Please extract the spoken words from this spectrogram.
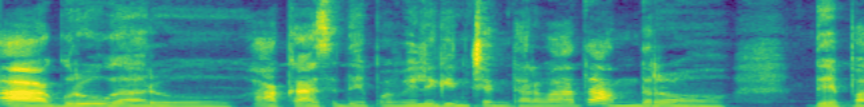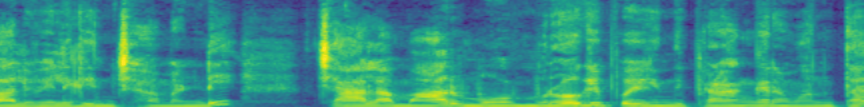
ఆ గురువుగారు ఆకాశ దీపం వెలిగించిన తర్వాత అందరం దీపాలు వెలిగించామండి. చాలా మారు మో మ్రోగిపోయింది ప్రాంగణం అంతా.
